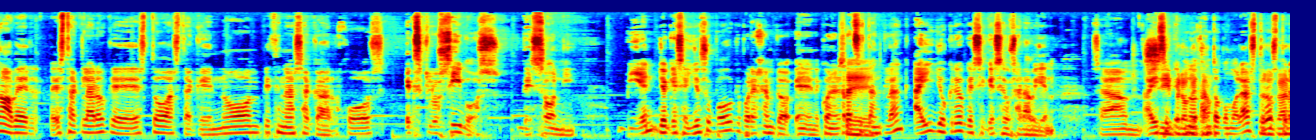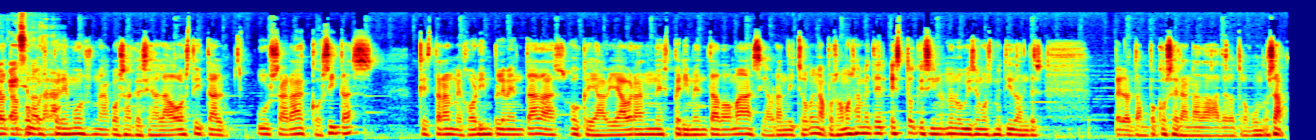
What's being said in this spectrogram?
No, a ver, está claro que esto hasta que no empiecen a sacar juegos exclusivos de Sony bien, yo qué sé, yo supongo que por ejemplo con el Ratchet Clank ahí yo creo que sí que se usará bien. O sea, ahí sí, pero no tanto como el Astros, pero, que se notará. esperemos una cosa que sea la hostia y tal. Usará cositas que estarán mejor implementadas o que había, habrán experimentado más y habrán dicho, venga, pues vamos a meter esto que si no, no lo hubiésemos metido antes. Pero tampoco será nada del otro mundo. O sea,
